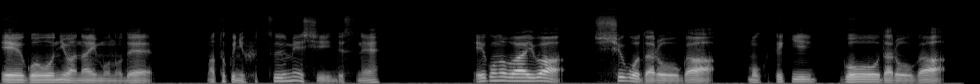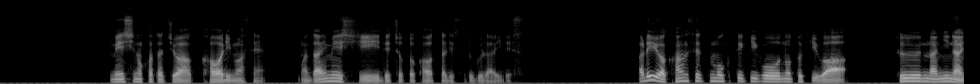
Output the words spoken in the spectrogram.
英語にはないもので、まあ、特に普通名詞ですね。英語の場合は、主語だろうが、目的語だろうが、名詞の形は変わりません。まあ、代名詞でちょっと変わったりするぐらいです。あるいは間接目的語の時は、to 何々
